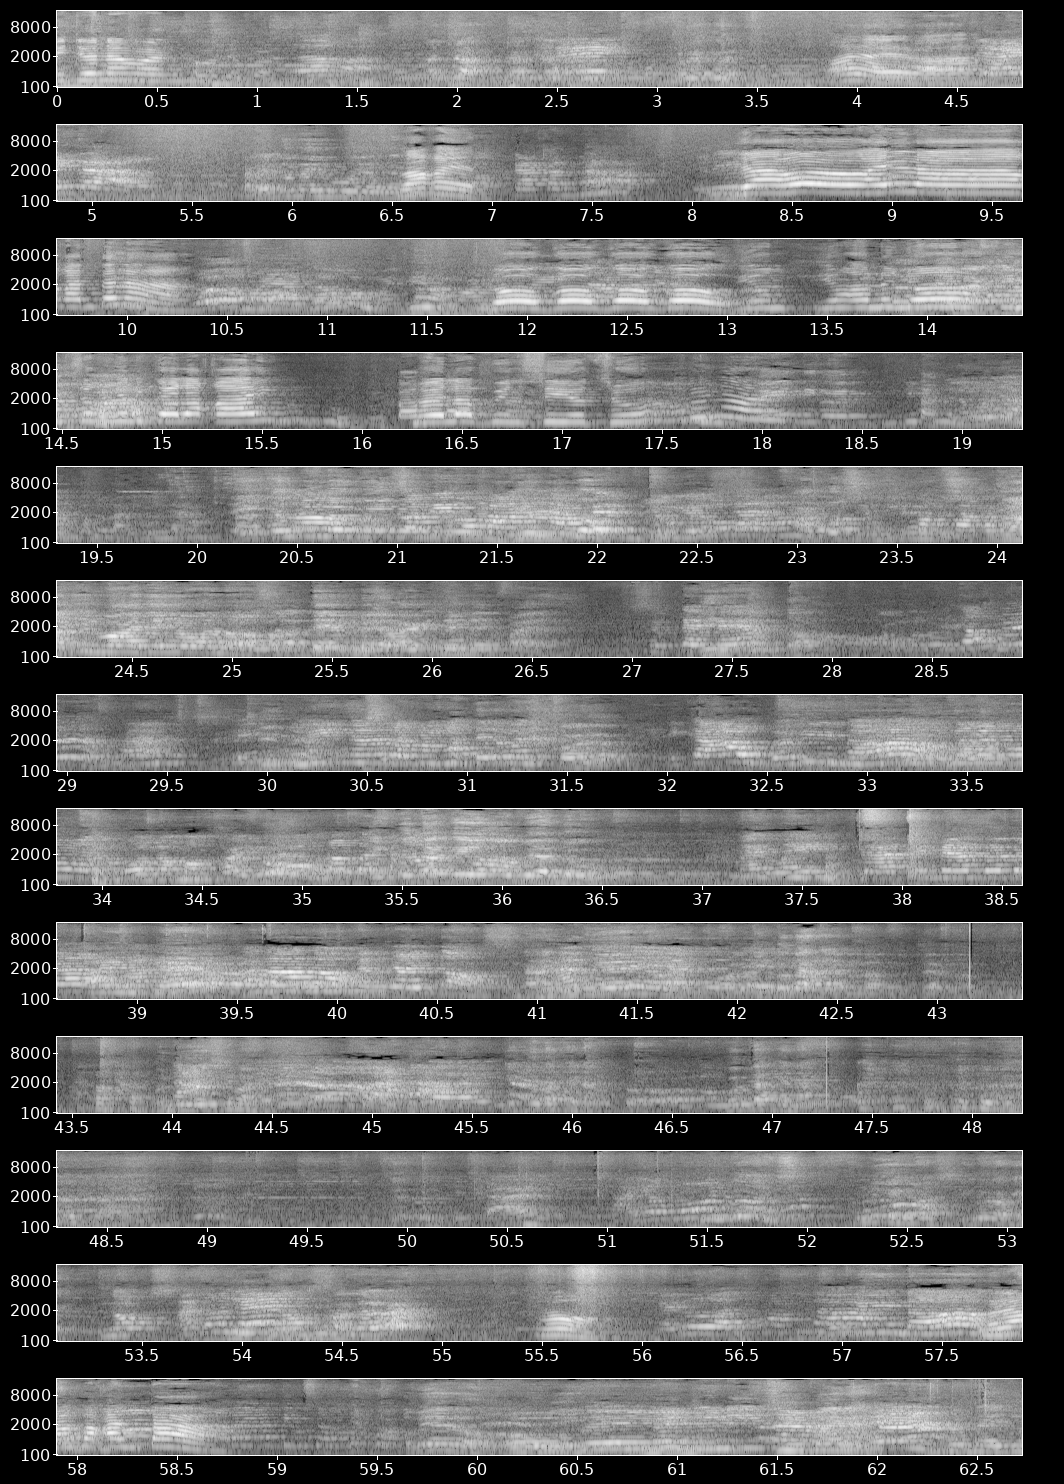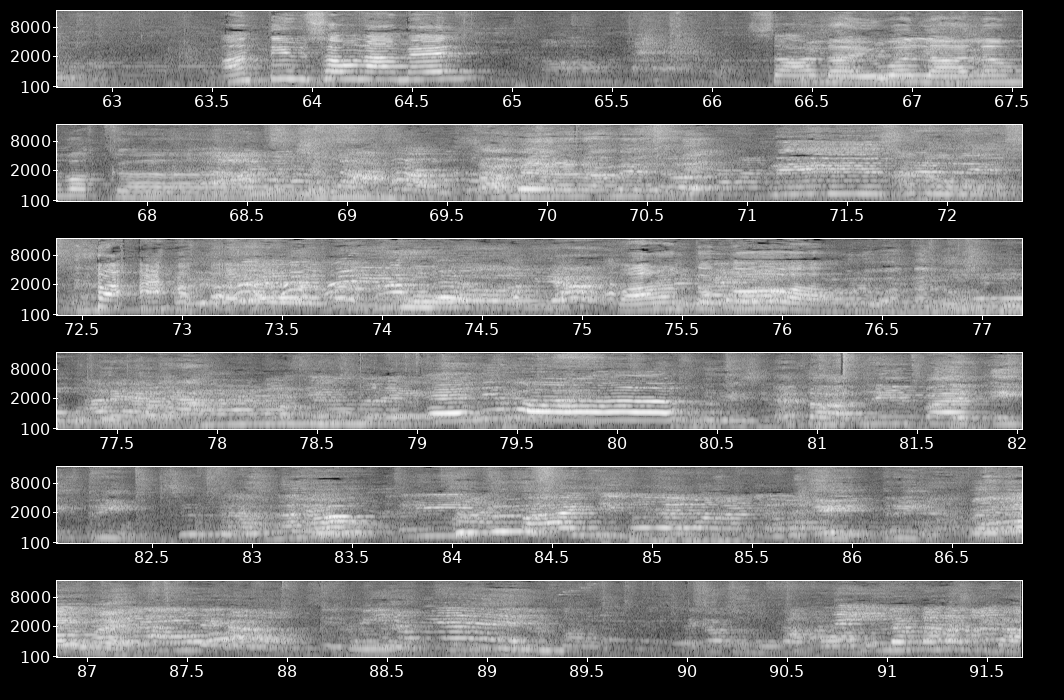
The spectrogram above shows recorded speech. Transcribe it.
Video naman to, di ba? Ay, Ira. Bakit? Yeah, oh, Ira, kanta na. Go, go, go, go. Yung, yung ano nyo, yung song nyo nagkalakay. My love will see you too. Ano na? Natin mo dyan yung ano, September, Arctic and Fire. Ikaw, Lina, sabi mo Ang team song namin? Sana'y wala ng wakas. Sa amin, ano namin? Please, Ano? please. Parang totoo ah. Anymore! Ito, 3583.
